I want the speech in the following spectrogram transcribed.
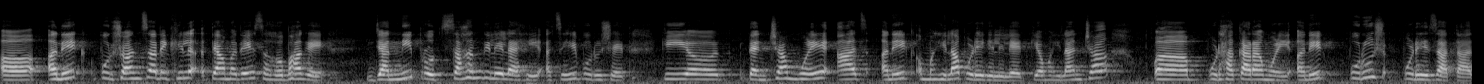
अनेक पुरुषांचा देखील त्यामध्ये सहभाग आहे ज्यांनी प्रोत्साहन दिलेलं आहे असेही पुरुष आहेत की त्यांच्यामुळे आज अनेक महिला पुढे गेलेल्या आहेत किंवा महिलांच्या पुढाकारामुळे अनेक पुरुष पुढे जातात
